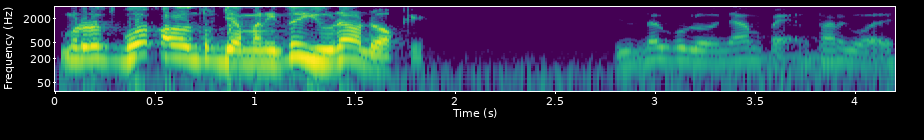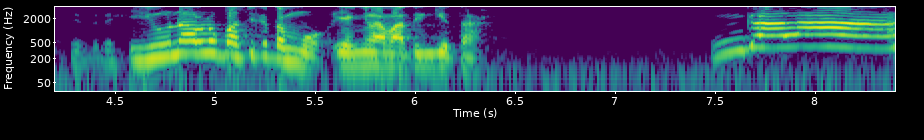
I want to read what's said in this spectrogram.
Menurut gua kalau untuk zaman itu Yuna udah oke. Yuna gue belum nyampe, ntar gue di situ deh. Yuna lu pasti ketemu yang nyelamatin kita. Enggak lah.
